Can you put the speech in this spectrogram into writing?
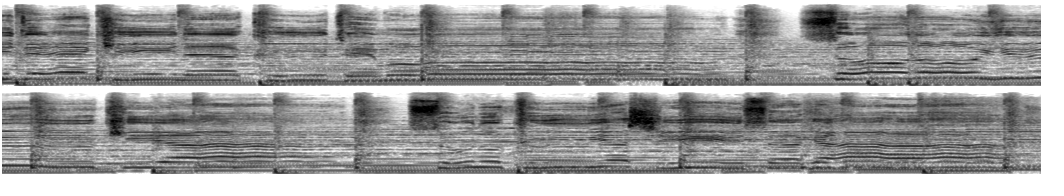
にできなくてもその勇気やその悔しさが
